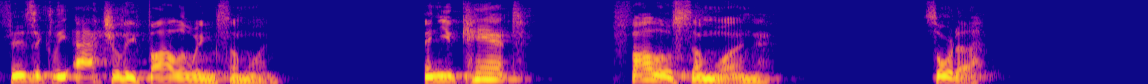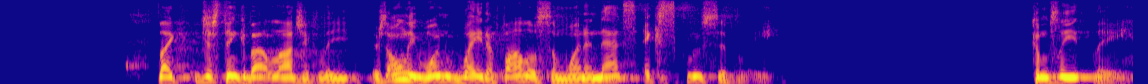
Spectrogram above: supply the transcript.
physically actually following someone. And you can't follow someone, sort of. Like, just think about logically, there's only one way to follow someone, and that's exclusively, completely.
